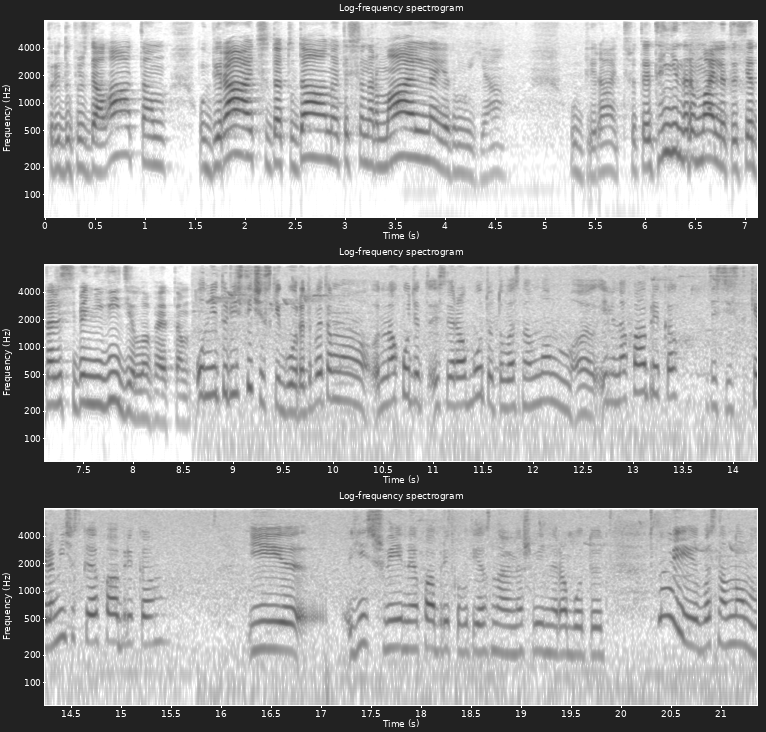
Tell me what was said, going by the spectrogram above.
предупреждал, а там убирать сюда-туда, но это все нормально. Я думаю, я убирать, что-то это ненормально. То есть я даже себя не видела в этом. Он не туристический город, поэтому находят, если работают, то в основном э, или на фабриках, здесь есть керамическая фабрика, и есть швейная фабрика, вот я знаю, на швейной работают. Ну и в основном,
